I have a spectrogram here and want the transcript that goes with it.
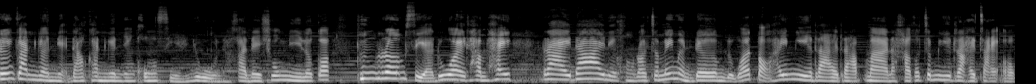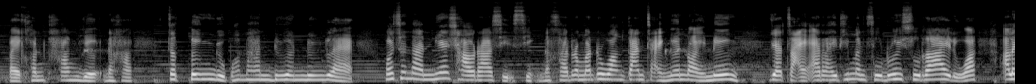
เรื่องการเงินเนี่ยดาวการเงินยังคงเสียอยู่นะคะในช่วงนี้แล้วก็เพิ่งเริ่มเสียด้วยทำให้รายได้เนี่ยของเราจะไม่เหมือนเดิม หรือว่าต่อให้มีรายรับมานะคะ ก็จะมีรายจ่ายออกไปค่อนข้างเยอะนะคะ จะตึงอยู่ประมาณเดือนนึงแหละ เพราะฉะนั้นเนี่ยชาวราศีสิงห์นะคะระมัดระวังการจ่ายเงินหน่อยนึง อย่าจ่ายอะไรที่มันฟูรุ่ยซุร่ายหรือว่าอะไร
